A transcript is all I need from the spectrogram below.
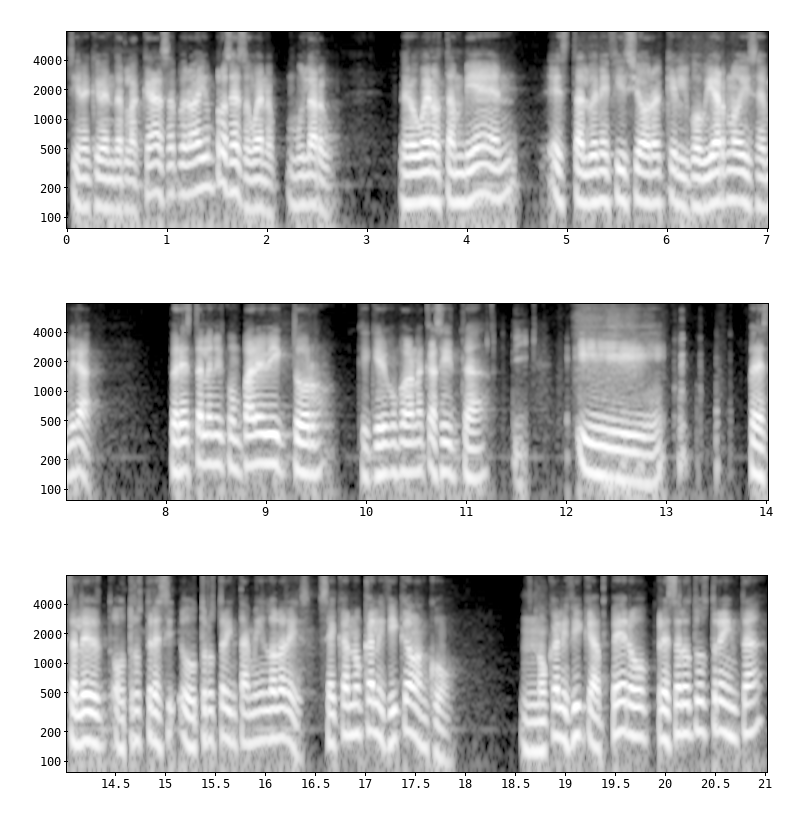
tienes que vender la casa, pero hay un proceso, bueno, muy largo. Pero bueno, también está el beneficio ahora que el gobierno dice, mira, préstale a mi compadre Víctor, que quiere comprar una casita, Sí. y préstale otros, tres, otros 30 mil dólares. Seca no califica, banco. No califica, pero préstale otros 30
